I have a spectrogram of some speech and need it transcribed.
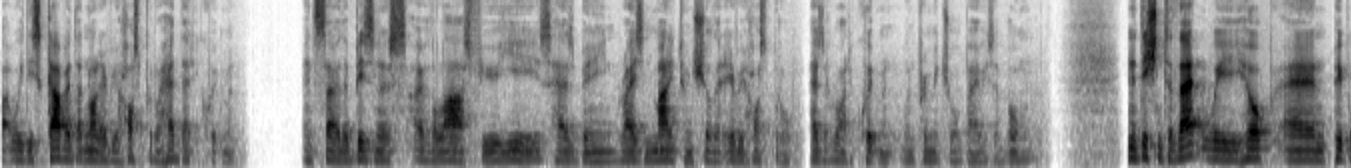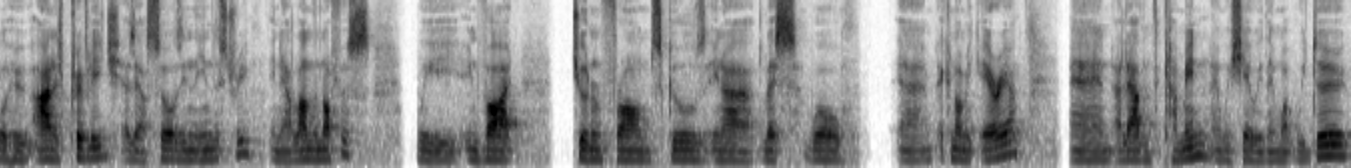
But we discovered that not every hospital had that equipment. And so the business over the last few years has been raising money to ensure that every hospital has the right equipment when premature babies are born. In addition to that, we help and people who aren't as privileged as ourselves in the industry, in our London office, we invite children from schools in a less well um, economic area and allow them to come in and we share with them what we do,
